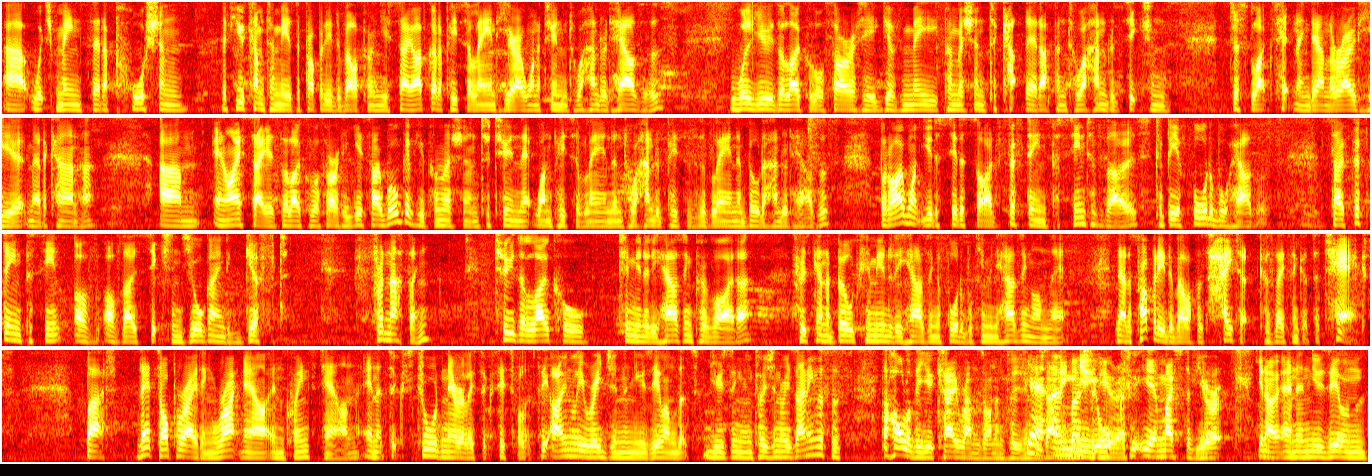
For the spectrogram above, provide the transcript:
uh, which means that a portion, if you come to me as a property developer and you say, I've got a piece of land here, I want to turn into 100 houses, will you, the local authority, give me permission to cut that up into 100 sections, just like's happening down the road here at Matakana? Um, and I say, as the local authority, yes, I will give you permission to turn that one piece of land into 100 pieces of land and build 100 houses, but I want you to set aside 15% of those to be affordable houses. So 15% of, of those sections you're going to gift for nothing to the local community housing provider who's going to build community housing, affordable community housing on that. Now, the property developers hate it because they think it's a tax but that's operating right now in Queenstown and it's extraordinarily successful. It's the only region in New Zealand that's using inclusionary zoning. This is the whole of the UK runs on inclusionary yeah, zoning. And most New of York, Europe. Yeah, most of Europe. You know, and in New Zealand,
